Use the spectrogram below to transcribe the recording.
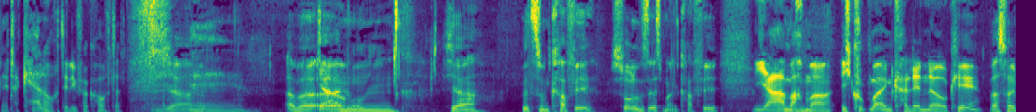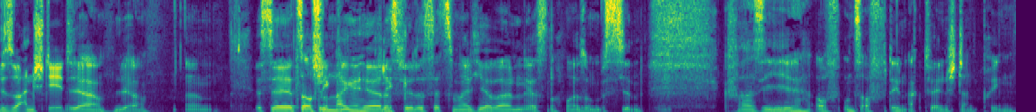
Netter Kerl auch, der die verkauft hat. Ja, ne? aber ja, ähm, ja. Willst du einen Kaffee? Ich hol uns erstmal einen Kaffee. Ja, Ähm, mach mal. Ich guck mal in den Kalender, okay? Was heute so ansteht. Ja, ja. Ähm, ist ja jetzt auch schon Klick, lange klick, her, klick. dass wir das letzte Mal hier waren. Erst nochmal so ein bisschen quasi auf uns auf den aktuellen Stand bringen.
